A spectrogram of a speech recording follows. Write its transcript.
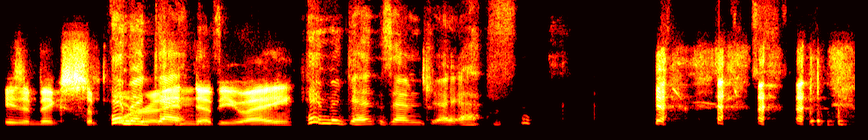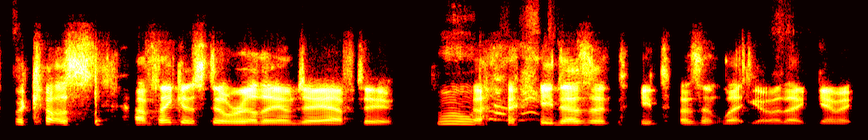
he's a big supporter of. NWA. Him against MJF. because I think it's still real to MJF too. Mm. he doesn't he doesn't let go of that gimmick.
